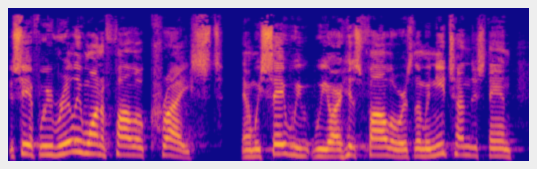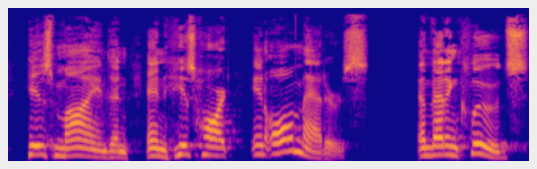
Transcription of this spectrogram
You see, if we really want to follow Christ and we say we, we are his followers, then we need to understand his mind and, and his heart in all matters. And that includes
